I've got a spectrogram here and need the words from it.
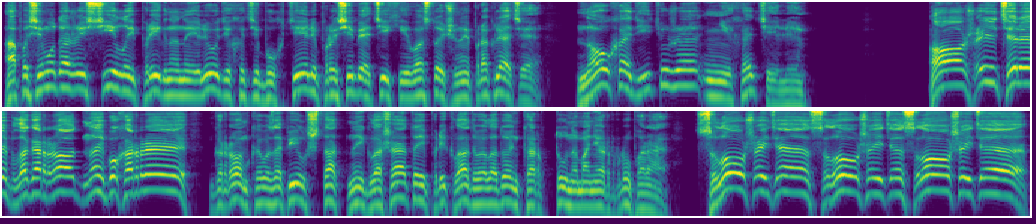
а посему даже силой пригнанные люди хоть и бухтели про себя тихие восточные проклятия – но уходить уже не хотели. «О, жители благородной Бухары!» — громко возопил штатный глашатай, прикладывая ладонь к рту на манер рупора. «Слушайте, слушайте, слушайте!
